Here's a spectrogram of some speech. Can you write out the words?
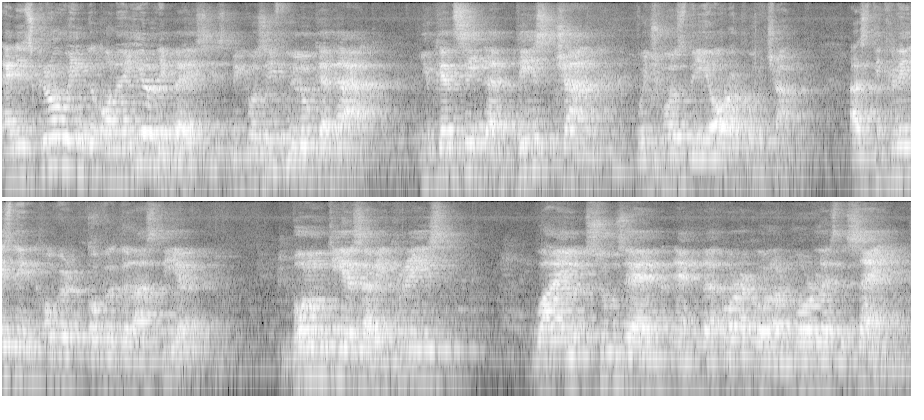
and it's growing on a yearly basis. Because if we look at that, you can see that this chunk, which was the Oracle chunk, has decreased in over, over the last year. Volunteers have increased, while SUSE and Oracle are more or less the same.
